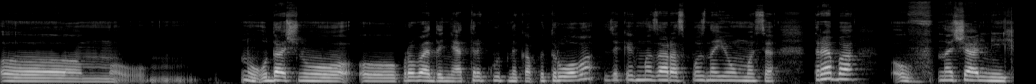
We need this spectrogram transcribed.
ем, ну, удачного проведення трикутника Петрова, з яким ми зараз познайомимося, треба в начальній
